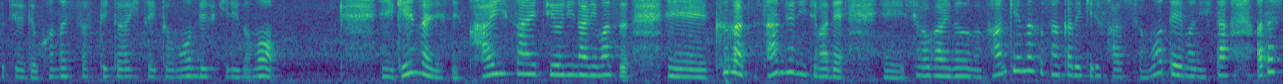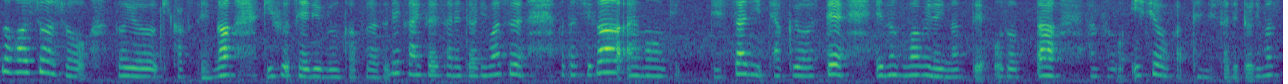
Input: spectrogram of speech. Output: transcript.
こちらでお話しさせていただきたいと思うんですけれども。えー、現在ですね、開催中になります。えー、9月30日まで、えー、障害の有無関係なく参加できるファッションをテーマにした私のファッションショーという企画展が岐阜清流文化プラザで開催されております。私が、あの、実際に着用して絵の具まみれになって踊ったあのその衣装が展示されております、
